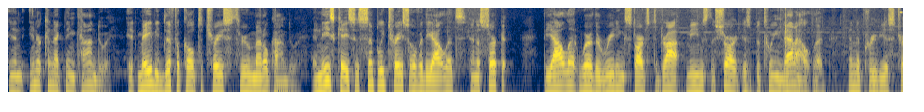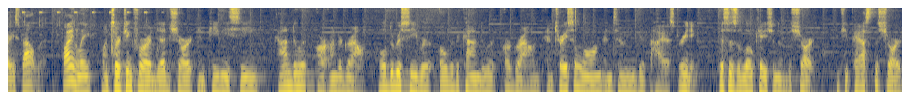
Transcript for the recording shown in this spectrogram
in interconnecting conduit, it may be difficult to trace through metal conduit. In these cases, simply trace over the outlets in a circuit. The outlet where the reading starts to drop means the short is between that outlet and the previous traced outlet. Finally, when searching for a dead short in PVC, conduit, or underground, hold the receiver over the conduit or ground and trace along until you get the highest reading. This is the location of the short. If you pass the short,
